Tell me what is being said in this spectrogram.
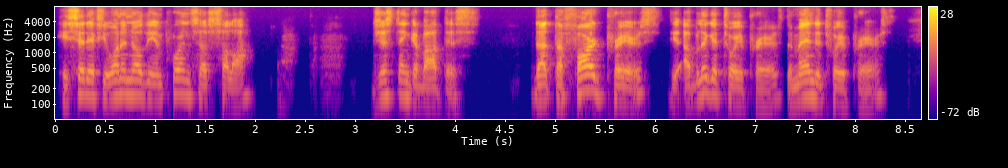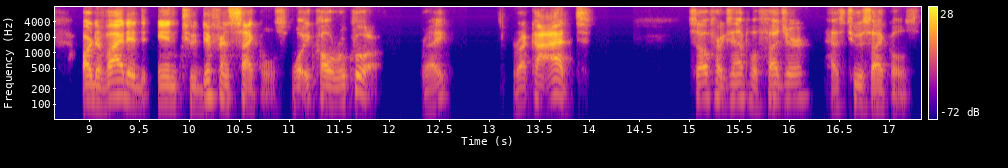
he said, if you want to know the importance of salah, just think about this that the fard prayers, the obligatory prayers, the mandatory prayers, are divided into different cycles, what we call ruku', right? Raka'at, so, for example, Fajr has two cycles,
